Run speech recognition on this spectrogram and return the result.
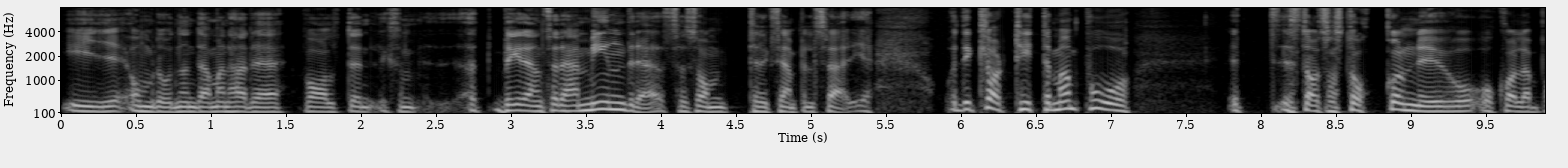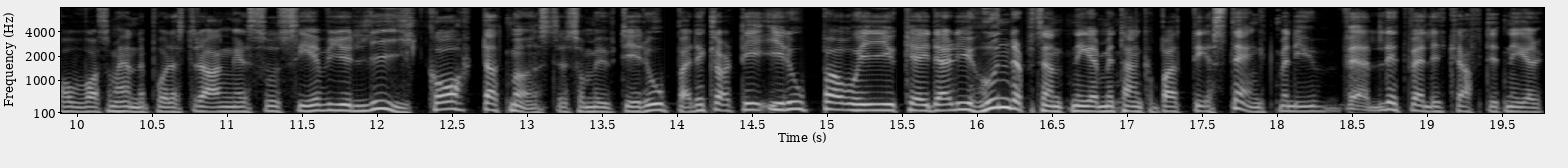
i områden där man hade valt en, liksom, att begränsa det här mindre, så som till exempel Sverige. Och det är klart, tittar man på ett, en stad som Stockholm nu och, och kollar på vad som händer på restauranger så ser vi ju likartat mönster som ute i Europa. Det är klart, i Europa och i UK där är det ju 100 ner med tanke på att det är stängt, men det är ju väldigt, väldigt kraftigt ner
